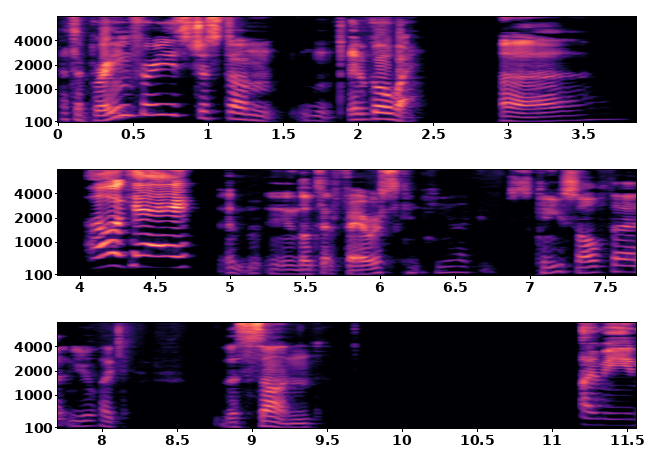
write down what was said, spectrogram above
that's a brain freeze. Just um, it'll go away. Uh, Okay. it, it looks at Faris. Can you like can you solve that? You're like the sun. I mean,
